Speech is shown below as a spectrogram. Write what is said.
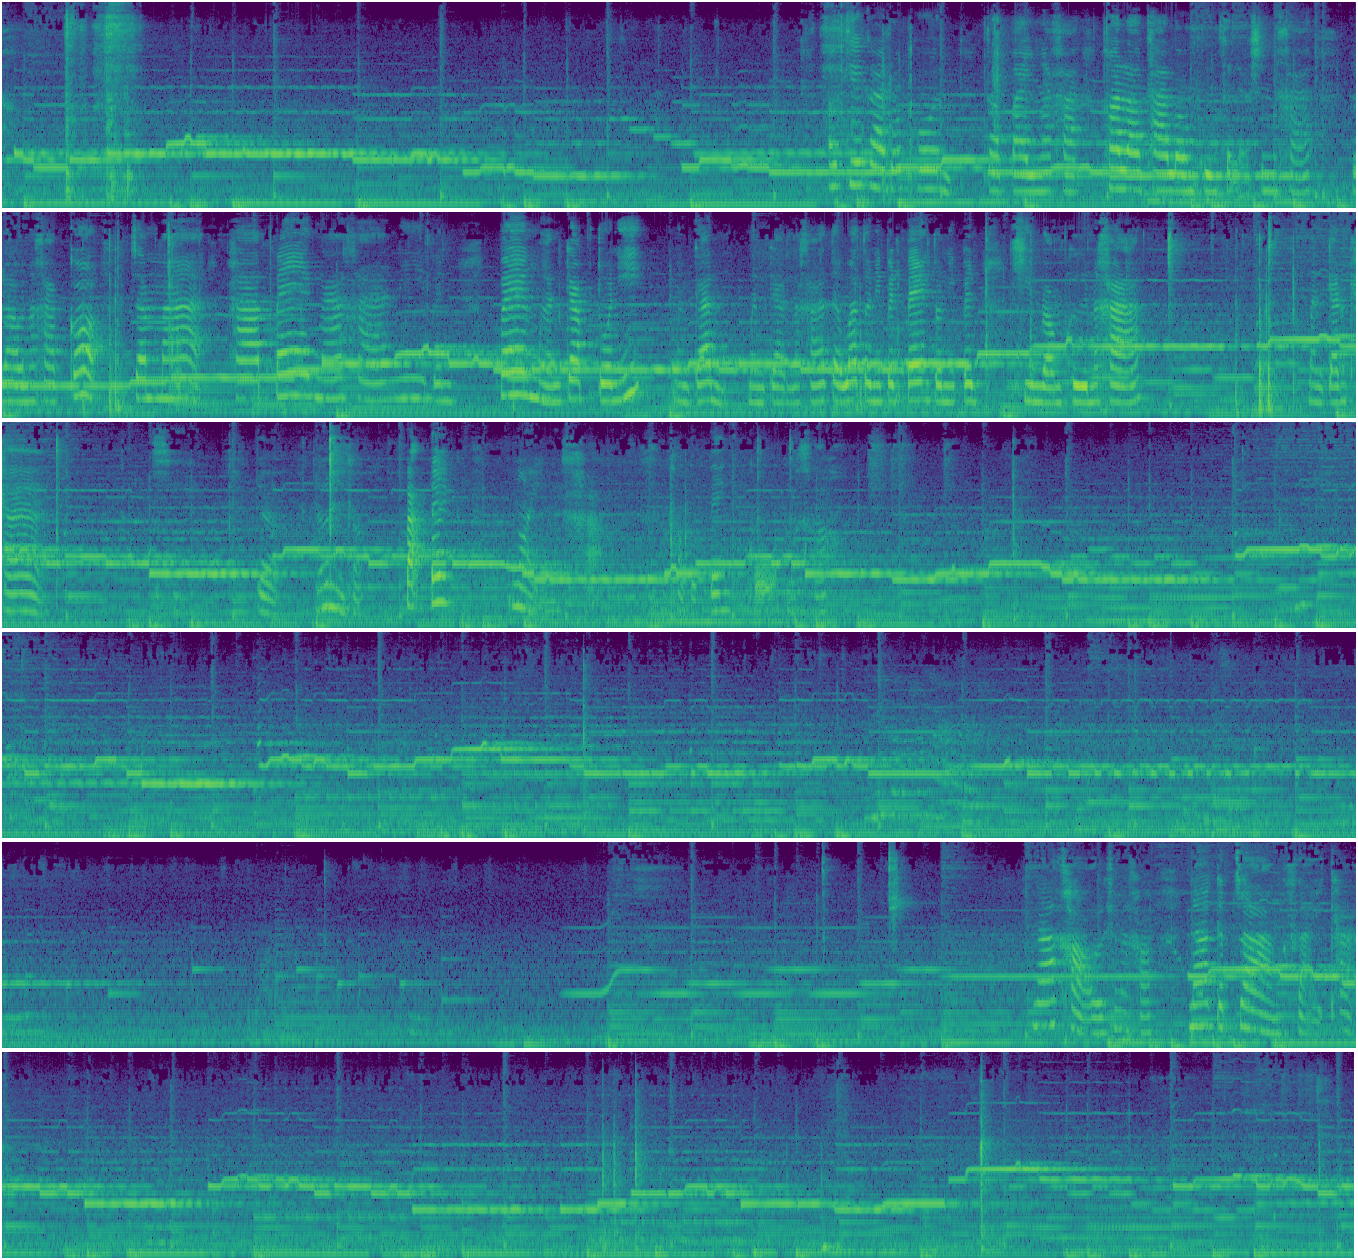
โอเคค่ะทุกคน ต่อไปนะคะ พอเราทารองพื้นเสร็จแล้วใช่ไหมคะ เรานะคะก็จะมาทาแป้งนะคะ นี่เป็นแป้งเหมือนกับตัวนี้เหมือนกันเหมือนกันนะคะ แต่ว่าตัวนี้เป็นแป้งตัวนี้เป็นครีมรองพื้นนะคะ เหมือนกันค่ะ เดี๋ยวนั่นหนึ่ค่ะปะแป้งหน่อยนะคะขอปะแป้งก่อนนะคะ หน้าขาวแล้วใช่ไหมคะ หน้ากระจ่างใสค่ะ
